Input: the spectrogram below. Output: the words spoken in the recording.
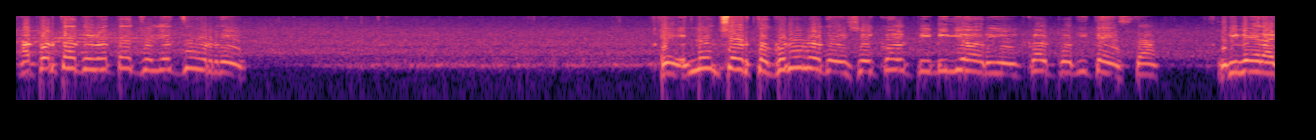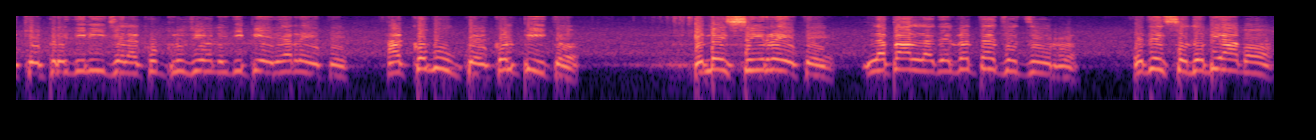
ha portato in vantaggio gli azzurri e non certo con uno dei suoi colpi migliori, il colpo di testa, Rivera che predilige la conclusione di piede a rete, ha comunque colpito e messo in rete la palla del vantaggio azzurro. E adesso dobbiamo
